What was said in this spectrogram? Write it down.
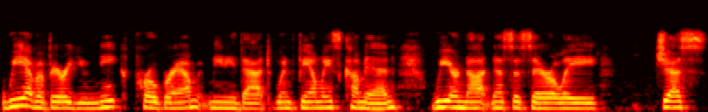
we have a very unique program, meaning that when families come in, we are not necessarily just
